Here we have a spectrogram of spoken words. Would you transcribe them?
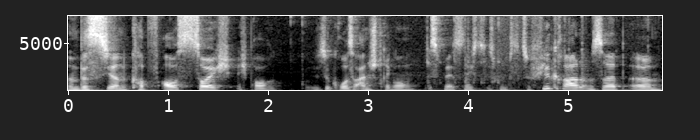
äh, ein bisschen Kopfauszeug. Ich brauche diese große Anstrengung. Ist mir jetzt nicht ist mir zu viel gerade und deshalb ähm,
